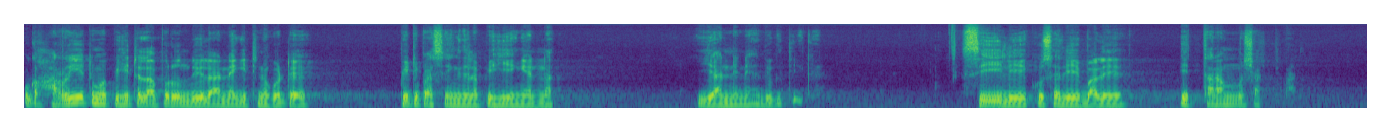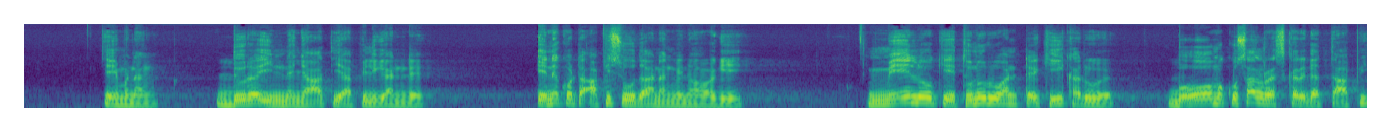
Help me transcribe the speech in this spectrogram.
ඕක හරියටම පිහිට ලපුරුන්දු වෙලා නැගිටිනකොට පිටි පස්සෙන් ඉදල පිහියෙන් එන්නත් යන්න නෑ දුගතියක. සීලයේ කුසලේ බලය එත් තරම්ම ශක්තිමත්. ඒමනං දුර ඉන්න ඥාතියා පිළිගණ්ඩ එනකොට අපි සූදානන් වෙනවා වගේ. මේ ලෝකයේ තුනුරුවන්ට කීකරුව බොහෝම කුසල් රැස් කරගත්ත අපි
